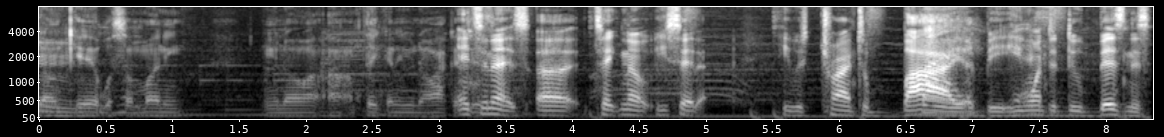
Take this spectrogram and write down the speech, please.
Mm. Young kid with some money. You know, I, I'm thinking, you know, I could. just- internet. Uh, take note. He said he was trying to buy a Buy, beat. He wanted to do business.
